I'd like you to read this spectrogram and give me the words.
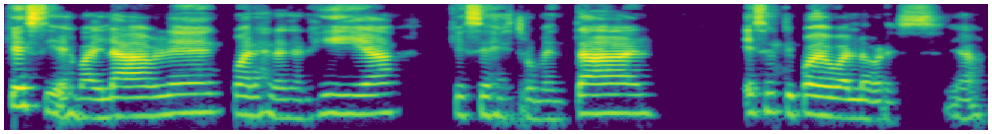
que si es bailable, cuál es la energía, que si es instrumental, ese tipo de valores, ¿ya?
